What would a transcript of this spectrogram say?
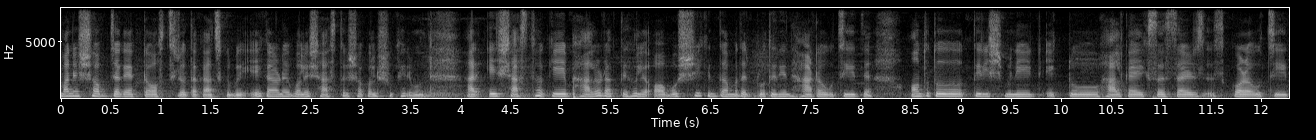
মানে সব জায়গায় একটা অস্থিরতা কাজ করবে। এই কারণে বলে স্বাস্থ্য সকল সুখের মূল। আর এই স্বাস্থ্যকে ভালো রাখতে হলে অবশ্যই কিন্তু আমাদের প্রতিদিন হাঁটা উচিত। অন্তত তিরিশ মিনিট একটু হালকা এক্সারসাইজ করা উচিত।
